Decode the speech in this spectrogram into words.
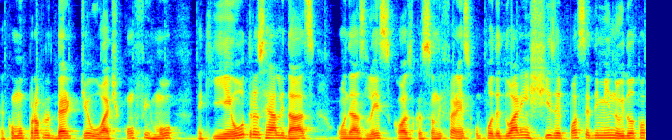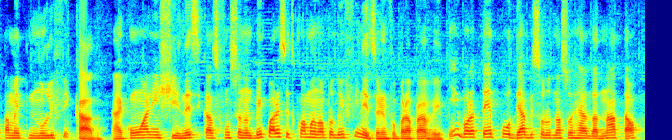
É como o próprio Derek J. White confirmou, é que em outras realidades onde as leis cósmicas são diferentes, o poder do Alien X ele pode ser diminuído ou totalmente nulificado. Aí com o Alien X, nesse caso, funcionando bem parecido com a manopla do infinito, se a gente for parar para ver. E embora tenha poder absoluto na sua realidade natal,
